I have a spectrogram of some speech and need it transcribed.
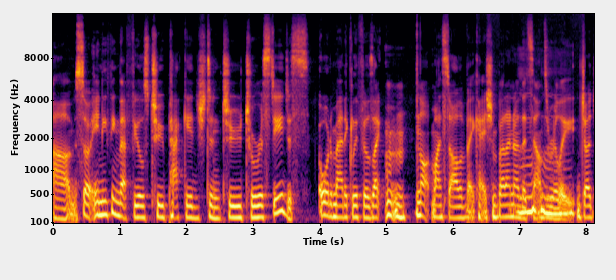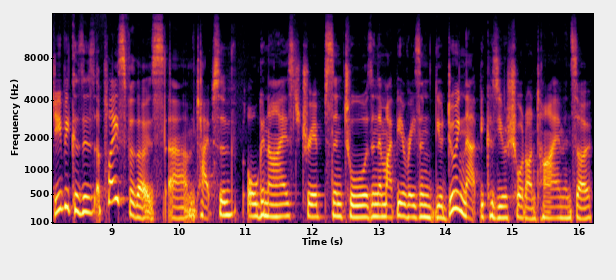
Um, so anything that feels too packaged and too touristy just automatically feels like, Mm-mm, not my style of vacation. But I know that sounds really judgy because there's a place for those um, types of organized trips and tours. And there might be a reason you're doing that because you're short on time. And so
